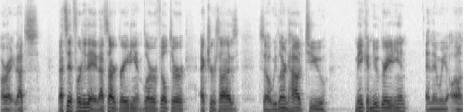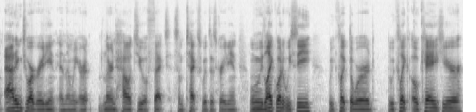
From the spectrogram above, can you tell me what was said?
All right, that's that's it for today. That's our gradient blur filter exercise. So we learned how to make a new gradient and then we uh, adding to our gradient and then we er, learned how to affect some text with this gradient. When we like what we see, we click the word, we click OK here,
